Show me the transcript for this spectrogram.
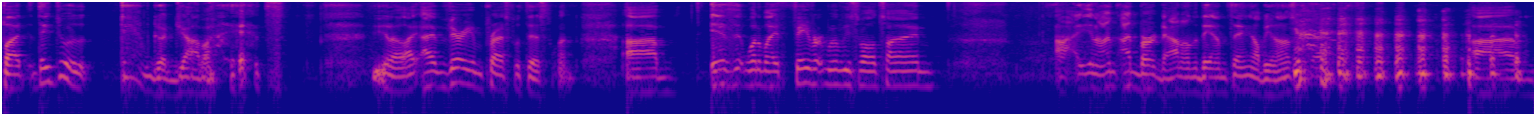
but they do damn good job of it you know I, i'm very impressed with this one um, is it one of my favorite movies of all time I, you know, I'm, I'm burned out on the damn thing. I'll be honest with you. um,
